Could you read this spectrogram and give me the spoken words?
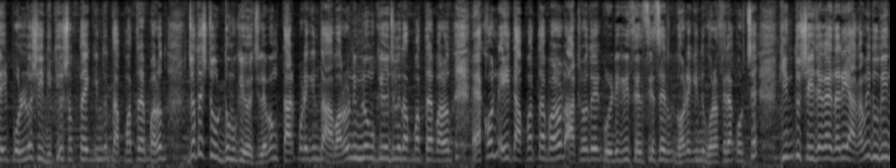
যেই পড়ল সেই দ্বিতীয় সপ্তাহে কিন্তু তাপমাত্রার পারদ যথেষ্ট ঊর্ধ্বমুখী হয়েছিল। এবং তারপরে কিন্তু আবারও নিম্নমুখী হয়েছিল তাপমাত্রার পারদ। এখন এই তাপমাত্রার পারদ আঠেরো থেকে কুড়ি ডিগ্রি সেলসিয়াসের ঘরে কিন্তু ঘোরাফেরা করছে। কিন্তু সেই জায়গায় দাঁড়িয়ে আগামী দুদিন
